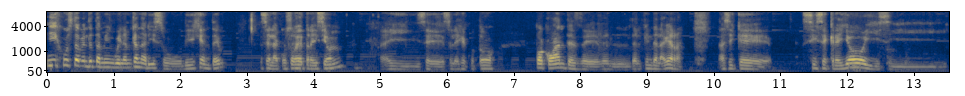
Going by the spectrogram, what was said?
Y justamente también William Canary, su dirigente, se le acusó de traición y se, le ejecutó poco antes del, fin de la guerra. Así que si se creyó y si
